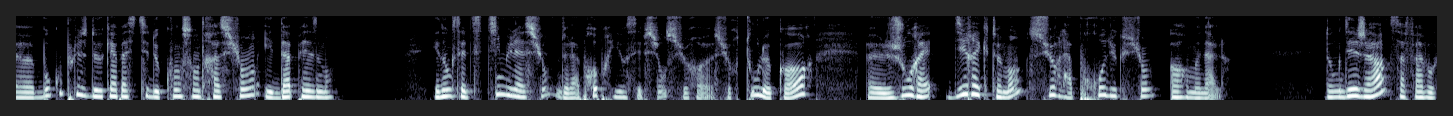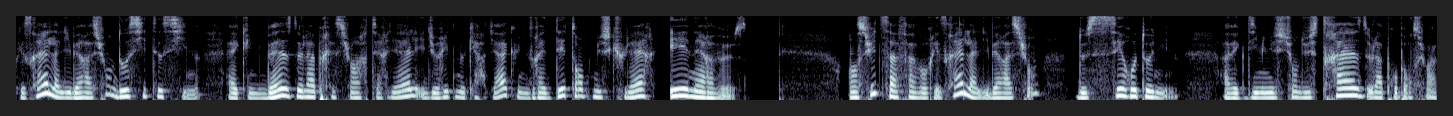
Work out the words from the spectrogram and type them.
euh, beaucoup plus de capacité de concentration et d'apaisement. Et donc cette stimulation de la proprioception sur, euh, sur tout le corps jouerait directement sur la production hormonale. Donc déjà, ça favoriserait la libération d'ocytocine, avec une baisse de la pression artérielle et du rythme cardiaque, une vraie détente musculaire et nerveuse. Ensuite, ça favoriserait la libération de sérotonine, avec diminution du stress, de la propension à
